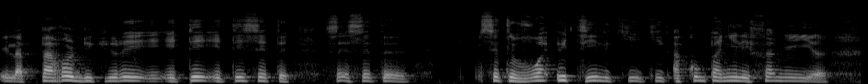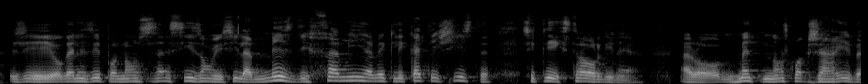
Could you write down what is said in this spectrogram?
la parole du curé était, était cette, cette, cette voix utile qui, accompagnait les familles. J'ai organisé pendant 5-6 ans ici la messe des familles avec les catéchistes. C'était extraordinaire. Alors maintenant, je crois que j'arrive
